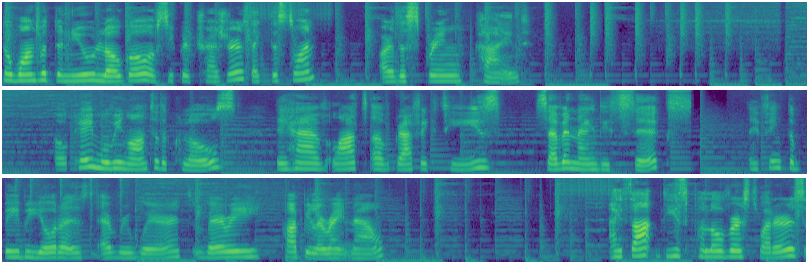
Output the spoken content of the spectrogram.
The ones with the new logo of Secret Treasures, like this one, are the spring kind. Okay, moving on to the clothes. They have lots of graphic tees, 7.96. I think the Baby Yoda is everywhere. It's very popular right now. I thought these pullover sweaters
